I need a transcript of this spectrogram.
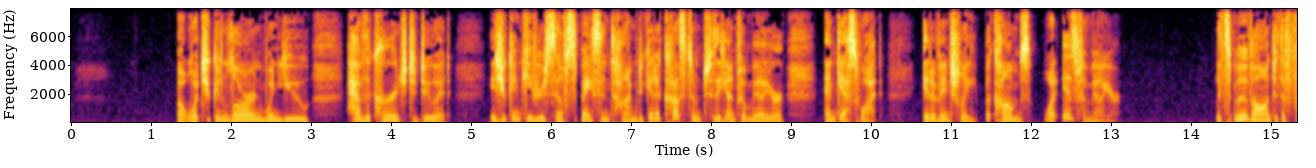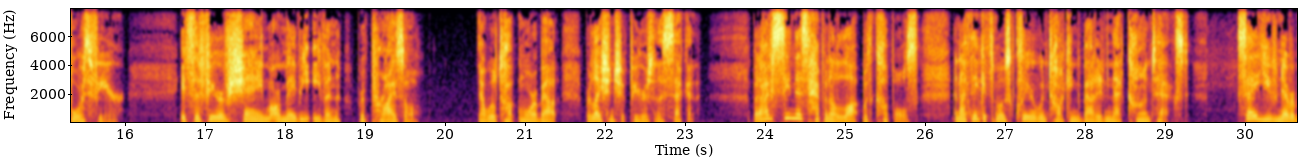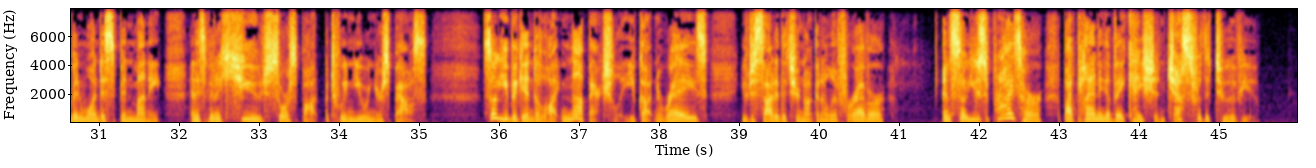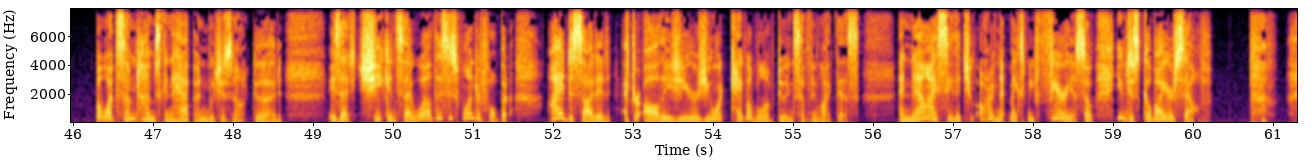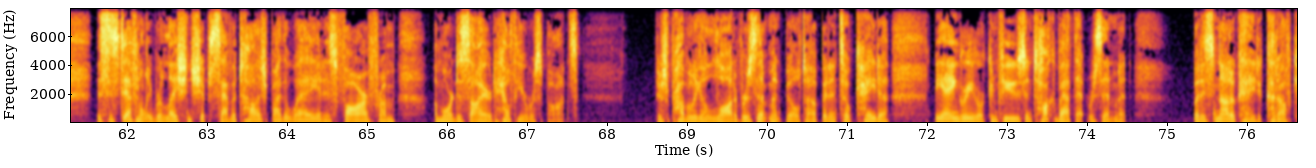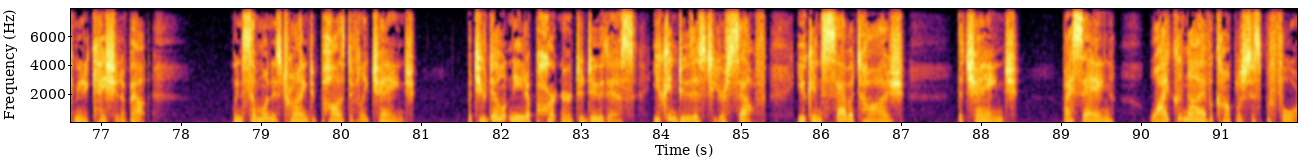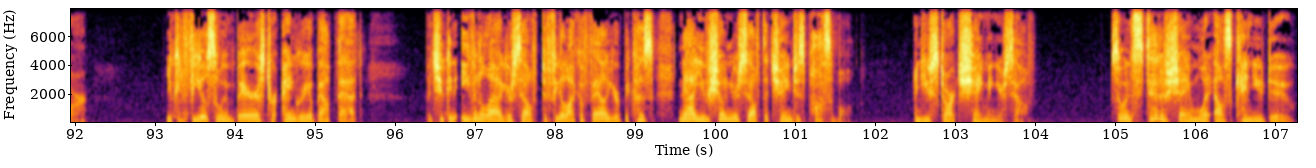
But what you can learn when you have the courage to do it is you can give yourself space and time to get accustomed to the unfamiliar. And guess what? It eventually becomes what is familiar. Let's move on to the fourth fear. It's the fear of shame or maybe even reprisal. Now we'll talk more about relationship fears in a second. But I've seen this happen a lot with couples, and I think it's most clear when talking about it in that context. Say you've never been one to spend money, and it's been a huge sore spot between you and your spouse. So you begin to lighten up, actually. You've gotten a raise, you've decided that you're not going to live forever, and so you surprise her by planning a vacation just for the two of you. But what sometimes can happen, which is not good, is that she can say, well, this is wonderful, but I had decided after all these years you weren't capable of doing something like this. And now I see that you are, and that makes me furious. So you can just go by yourself. this is definitely relationship sabotage, by the way, and is far from a more desired, healthier response. There's probably a lot of resentment built up, and it's okay to be angry or confused and talk about that resentment but it's not okay to cut off communication about when someone is trying to positively change. But you don't need a partner to do this. You can do this to yourself. You can sabotage the change by saying, why couldn't I have accomplished this before? You can feel so embarrassed or angry about that, but you can even allow yourself to feel like a failure because now you've shown yourself that change is possible and you start shaming yourself. So instead of shame, what else can you do?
